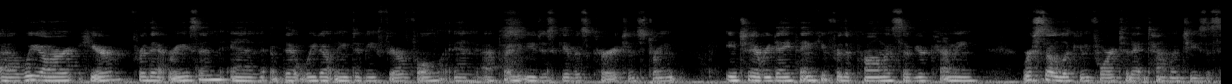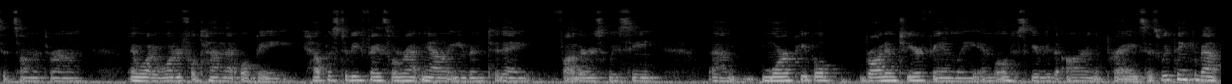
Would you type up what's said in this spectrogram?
uh, we are here for that reason and that we don't need to be fearful. And I pray that you just give us courage and strength each and every day. Thank you for the promise of your coming. We're so looking forward to that time when Jesus sits on the throne. And what a wonderful time that will be. Help us to be faithful right now, even today, Father, as we see um, more people brought into your family. And we'll just give you the honor and the praise. As we think about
